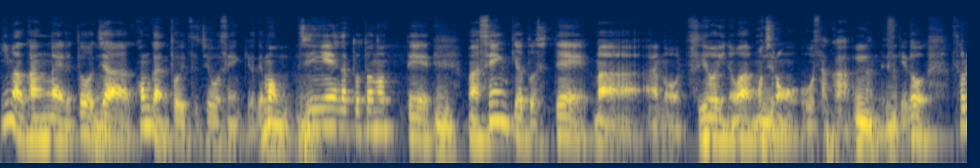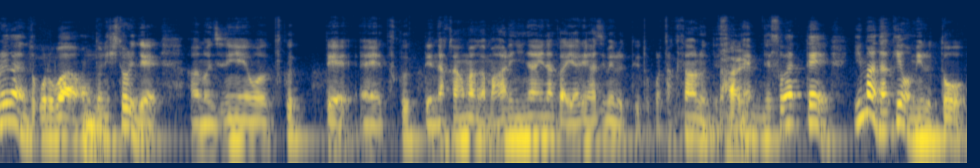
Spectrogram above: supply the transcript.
今考えると、じゃあ今回の統一地方選挙でも陣営が整って、うんまあ、選挙として、まあ、あの強いのはもちろん大阪なんですけど、それ以外のところは本当に一人であの陣営を作って、えー作って仲間が周りにいない中やり始めるっていうところたくさんあるんですよね。はい。でそうやって今だけを見ると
